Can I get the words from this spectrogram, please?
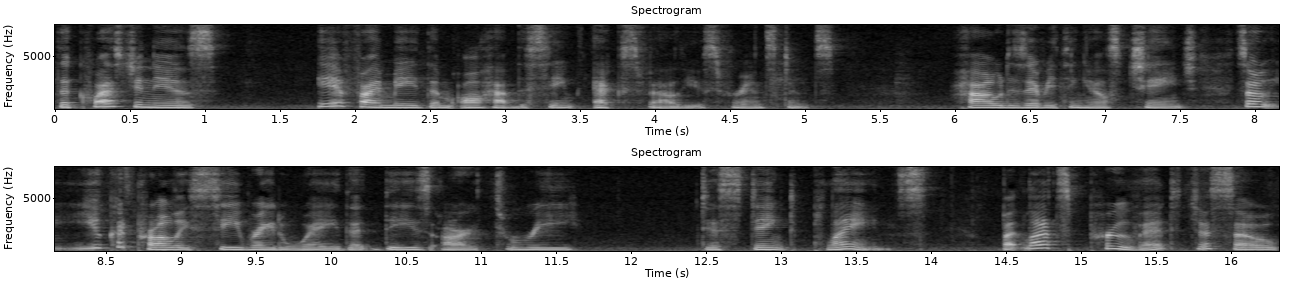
The question is, if I made them all have the same x values, for instance, how does everything else change? So you could probably see right away that these are three distinct planes. But let's prove it just so,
